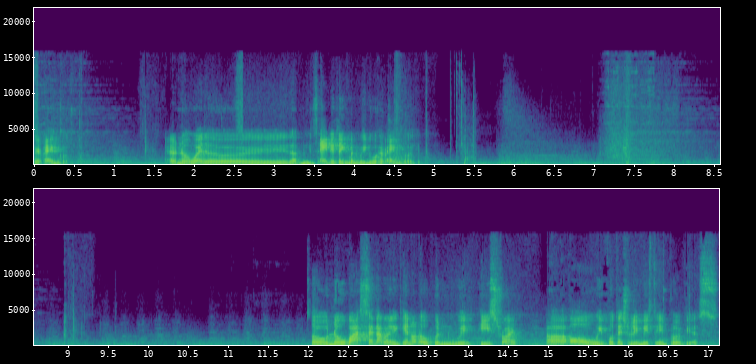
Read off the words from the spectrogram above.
Have anger. I don't know whether that means anything, but we do have anger here. So no bad setup and we cannot open with peace, right? Uh, or we potentially miss the impervious.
